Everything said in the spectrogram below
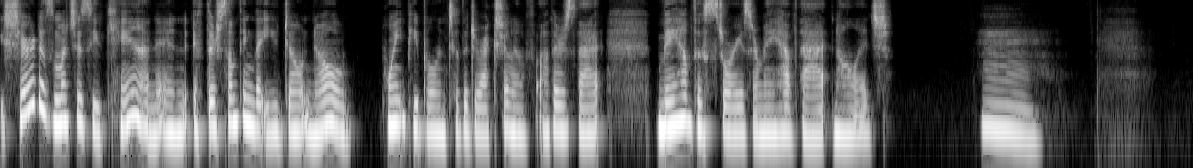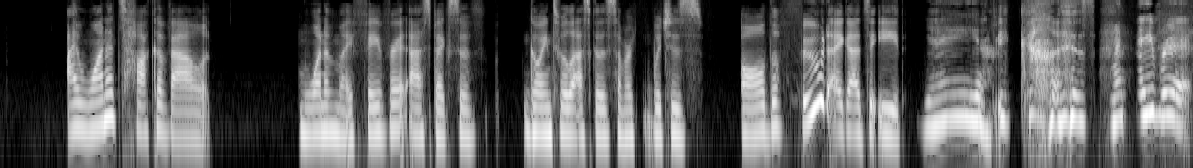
Share it as much as you can. And if there's something that you don't know, point people into the direction of others that may have those stories or may have that knowledge. Hmm. I want to talk about one of my favorite aspects of going to Alaska this summer, which is all the food I got to eat. Yay. Because my favorite.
